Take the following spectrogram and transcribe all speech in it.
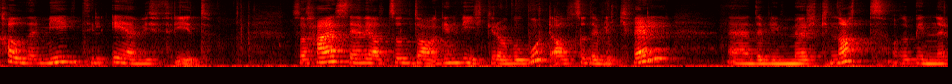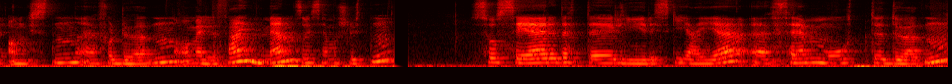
kaller mig til evig fryd. Så her ser vi altså dagen viker og går bort, altså det blir kveld. Eh, det blir mørk natt, og så begynner angsten eh, for døden å melde seg. Men så vi ser mot slutten, så ser dette lyriske jeget eh, frem mot døden.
